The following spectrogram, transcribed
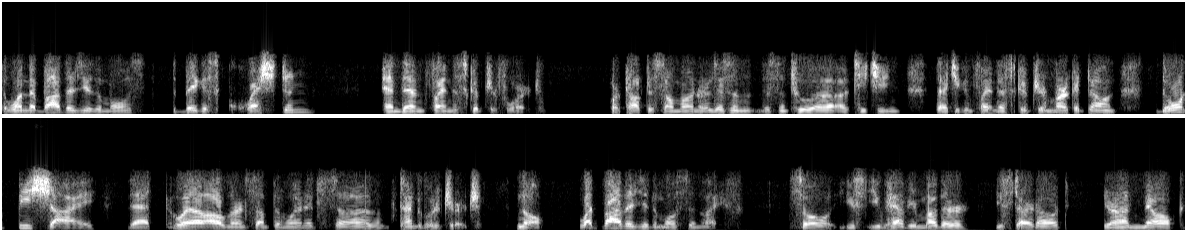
the one that bothers you the most, the biggest question, and then find the scripture for it or talk to someone or listen listen to a, a teaching that you can find that scripture and mark it down. Don't be shy that well I'll learn something when it's uh, time to go to church. No, what bothers you the most in life? So you you have your mother. You start out you're on milk,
